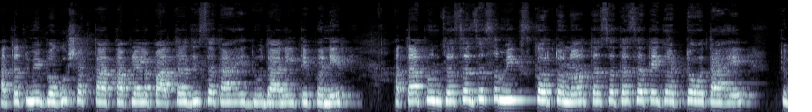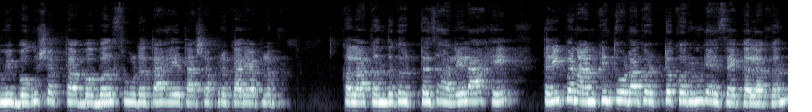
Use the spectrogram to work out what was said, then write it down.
आता तुम्ही बघू शकता आता आपल्याला पातळ दिसत आहे दूध आणि ते पनीर. आता आपण जसं जसं मिक्स करतो ना तसं तसं ते घट्ट होत आहे. तुम्ही बघू शकता बबल्स उडत आहेत अशा प्रकारे आपलं कलाकंद घट्ट झालेला आहे. तरी पण आणखीन थोडा घट्ट करून घ्यायचा आहे कलाकंद.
